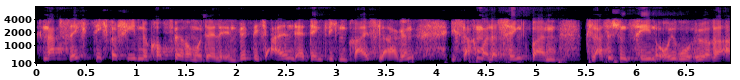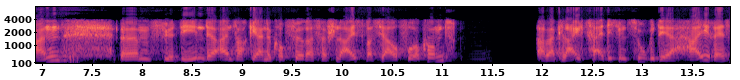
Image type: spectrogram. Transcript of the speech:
knapp 60 verschiedene Kopfhörermodelle in wirklich allen erdenklichen Preislagen. Ich sage mal, das fängt beim klassischen 10-Euro-Hörer an, ähm, für den, der einfach gerne Kopfhörer verschleißt, was ja auch vorkommt. Aber gleichzeitig im Zuge der High-Res,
